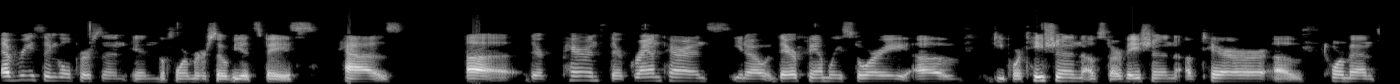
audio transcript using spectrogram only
every single person in the former Soviet space has, uh, their parents, their grandparents, you know, their family story of deportation, of starvation, of terror, of torment.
